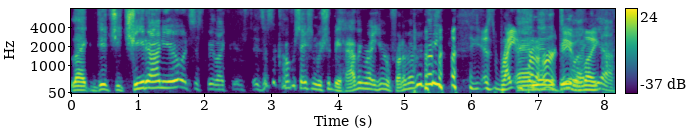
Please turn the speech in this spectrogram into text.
Like, did she cheat on you? It's just be like, is, is this a conversation we should be having right here in front of everybody? It's right in And front of her too. Like, yeah,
